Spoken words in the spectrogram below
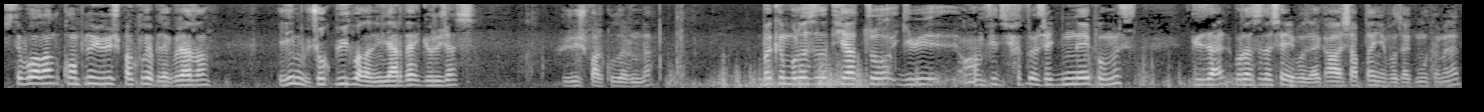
işte bu alan komple yürüyüş parkuru yapacak. Birazdan dediğim gibi çok büyük bir alan. İleride göreceğiz. Yürüyüş parkurlarında. Bakın burası da tiyatro gibi amfiteyatro şeklinde yapılmış. Güzel. Burası da şey yapılacak. Ahşaptan yapılacak muhtemelen.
